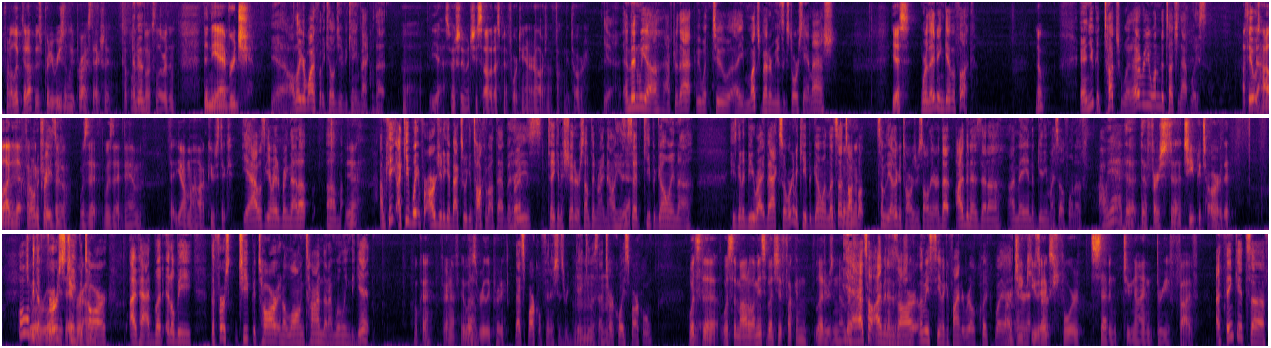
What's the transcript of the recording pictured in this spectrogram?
when I looked it up, it was pretty reasonably priced actually. A couple And hundred then- bucks lower than than the average. Yeah, although your wife would have killed you if you came back with that. Uh, yeah, especially when she saw that I spent fourteen hundred dollars on a fucking guitar. Yeah, and then we uh after that we went to a much better music store, Sam Ash, Yes. where they didn't give a fuck, Nope. and you could touch whatever you wanted to touch in that place. I think was the highlight of that fucking trip crazy. though was that was that damn that Yamaha acoustic. Yeah, I was getting ready to bring that up. Um, Yeah. I'm keep I keep waiting for RJ to get back so we can talk about that, but Right. he's taking a shit or something right now. He's, he Yeah. said keep it going. Uh, he's gonna be right back, so we're gonna keep it going. Let's uh, talk about some of the other guitars we saw there. That Ibanez that uh, I may end up getting myself one of. Oh yeah, the the first uh, cheap guitar that Well, it won't be the O'Rourke first cheap ever owned. guitar I've had, but it'll be the first cheap guitar in a long time that I'm willing to get. Okay, fair enough. It was Um, really pretty. That sparkle finish is ridiculous. Mhm. That turquoise sparkle. What's the what's the model? I mean, it's a bunch of fucking letters and numbers. Yeah, that's how Ibanez are. Let me see if I can find it real quick by uh, RGQX four seven two nine three five. I think it's a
